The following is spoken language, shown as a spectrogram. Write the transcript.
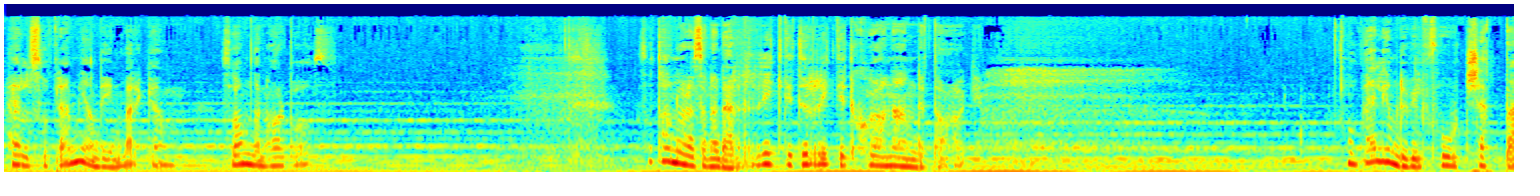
hälsofrämjande inverkan som den har på oss. Så ta några sådana där riktigt, riktigt sköna andetag. Så välj om du vill fortsätta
